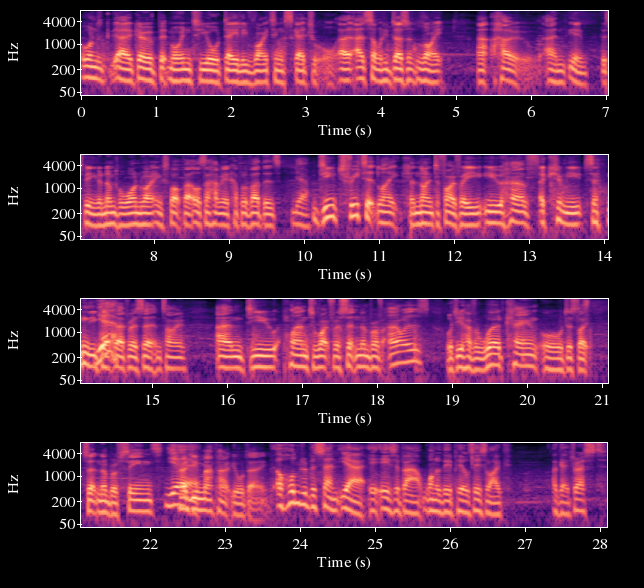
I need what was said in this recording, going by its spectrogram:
I want to uh, go a bit more into your daily writing schedule. Uh, as someone who doesn't write at home, and you know, this being your number one writing spot, but also having a couple of others. Yeah. Do you treat it like a nine to five, where you, have a commute and you Yeah. get there for a certain time, and do you plan to write for a certain number of hours, or do you have a word count, or just like certain number of scenes? yeah How do you map out your day? A hundred percent, yeah. It is about one of the appeals is like I get dressed,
